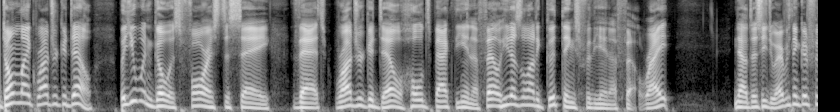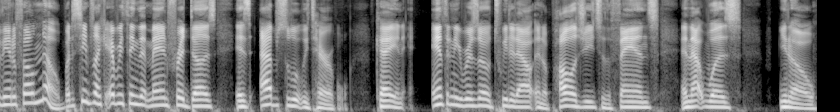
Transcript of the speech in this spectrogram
don't like Roger Goodell, but you wouldn't go as far as to say that Roger Goodell holds back the NFL. He does a lot of good things for the NFL, right? Now, does he do everything good for the NFL? No, but it seems like everything that Manfred does is absolutely terrible. Okay, and Anthony Rizzo tweeted out an apology to the fans, and that was, you know,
